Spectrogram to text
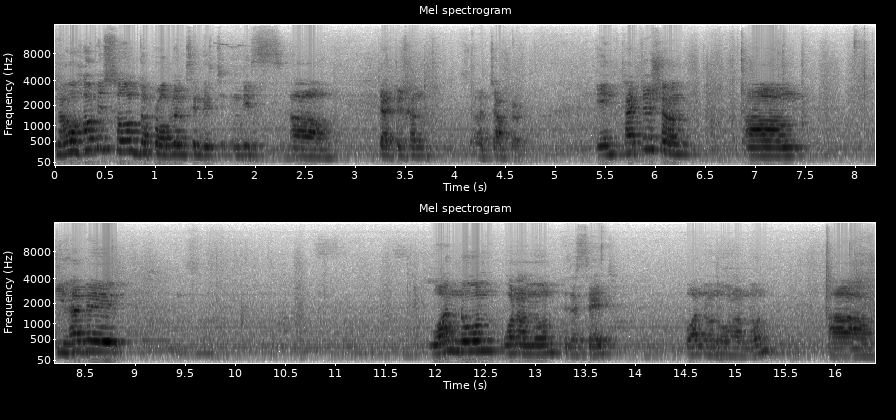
Now, how to solve the problems in this in this uh, titration uh, chapter? In titration, um, you have a one known, one unknown, as I said, one known, one unknown. Um,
